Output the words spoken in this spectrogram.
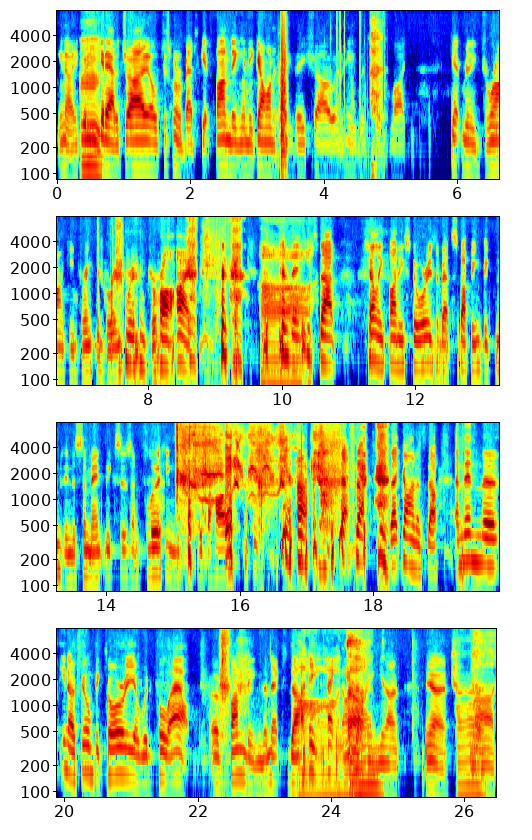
You know, he could Mm. get out of jail just when we're about to get funding, and he'd go on a TV show, and he would sort of like get really drunk. He'd drink the green room dry, and then Ah. he'd start telling funny stories about stuffing victims into cement mixers and flirting with, with the host. you know, that, that, that kind of stuff. And then the you know film Victoria would pull out of funding the next day. Oh, that kind no. of thing, you know. Yeah. Ah. Mark.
